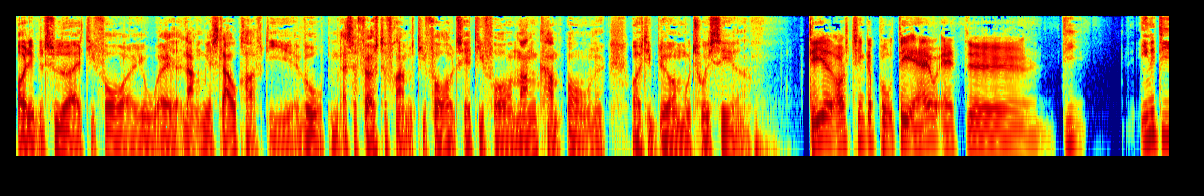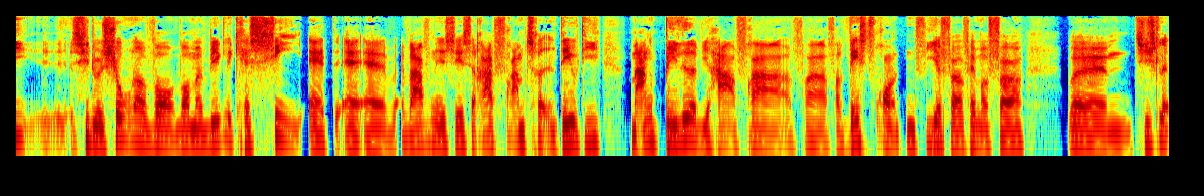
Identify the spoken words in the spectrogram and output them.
og det betyder, at de får jo øh, langt mere slagkraftige øh, våben, altså først og fremmest i forhold til, at de får mange kampvogne, og de bliver motoriseret. Det jeg også tænker på, det er jo, at øh, de, en af de øh, situationer, hvor, hvor man virkelig kan se, at, at, at Waffen-SS er ret fremtrædende, det er jo de mange billeder, vi har fra, fra, fra Vestfronten 44-45, øh, Tisla,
